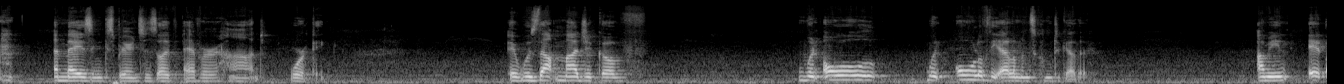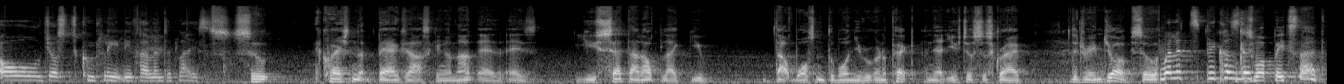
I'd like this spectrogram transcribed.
amazing experiences I've ever had working. It was that magic of when all when all of the elements come together. I mean, it all just completely fell into place. So the question that begs asking on that then is, you set that up like you that wasn't the one you were going to pick, and yet you've just described the dream job. So Well, it's because because what beats that?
